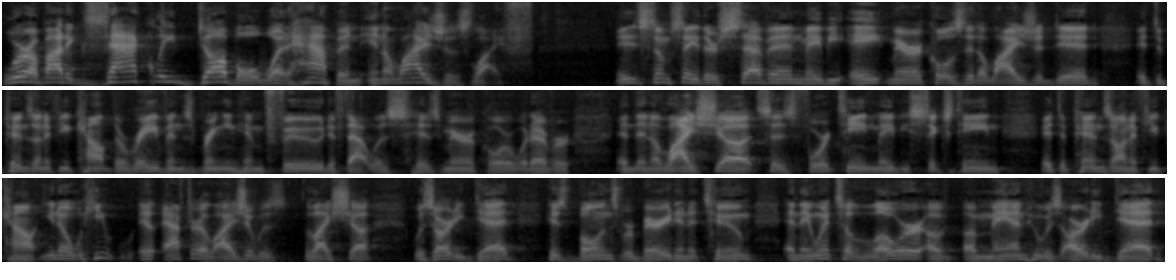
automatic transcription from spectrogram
were about exactly double what happened in Elijah's life. Eh, some say there's seven, maybe eight miracles that Elijah did. It depends on if you count the ravens bringing him food, if that was his miracle or whatever. And then Elisha, it says 14, maybe 16. It depends on if you count. You know, he eh, after Elijah was Elisha was already dead. His bones were buried in a tomb, and they went to lower a, a, man who was already dead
